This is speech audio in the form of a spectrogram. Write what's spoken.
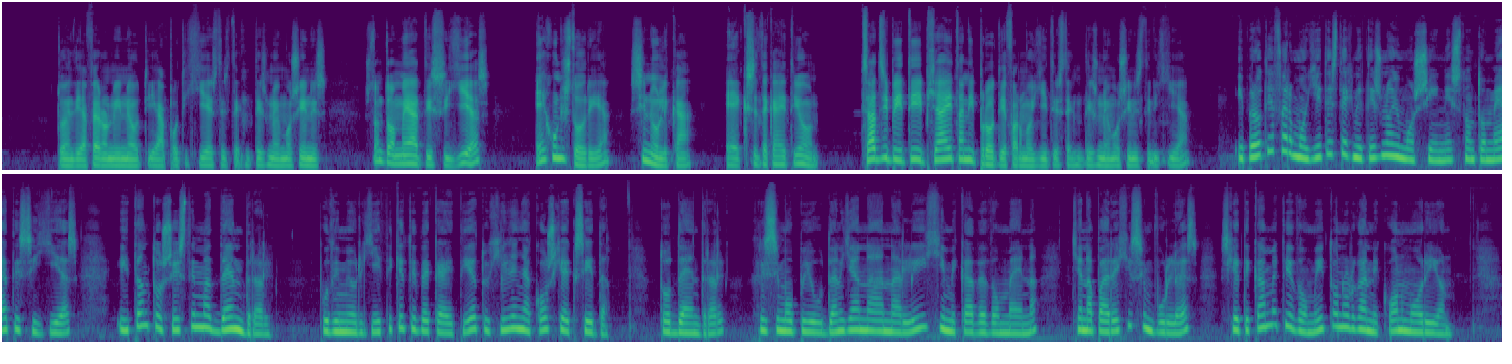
Το ενδιαφέρον είναι ότι οι αποτυχίες της τεχνητής νοημοσύνης στον τομέα της υγείας έχουν ιστορία συνολικά 6 δεκαετιών. ChatGPT, ποια ήταν η πρώτη εφαρμογή της τεχνητής νοημοσύνης στην υγεία, η πρώτη εφαρμογή της τεχνητής νοημοσύνης στον τομέα της υγείας ήταν το σύστημα Dendral, που δημιουργήθηκε τη δεκαετία του 1960. Το Dendral χρησιμοποιούνταν για να αναλύει χημικά δεδομένα και να παρέχει συμβουλές σχετικά με τη δομή των οργανικών μορίων.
